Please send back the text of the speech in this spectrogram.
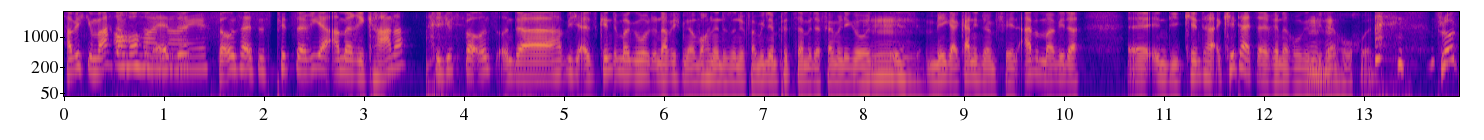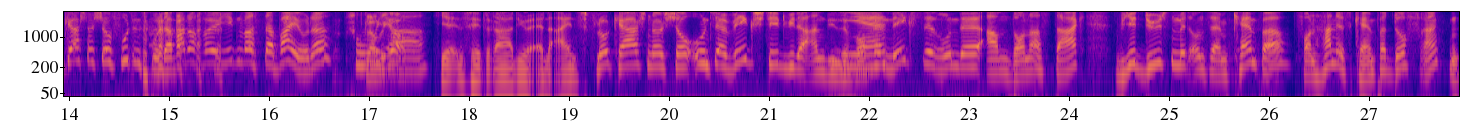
Habe ich gemacht am Oh, Wochenende. nice. Bei uns heißt es Pizzeria Americana. Die gibt's bei uns und da habe ich als Kind immer geholt und habe ich mir am Wochenende so eine Familienpizza mit der Family geholt. Mm. Ist mega, kann ich nur empfehlen. Einfach mal wieder äh, in die Kindheit, Kindheitserinnerungen Mhm. wieder hochholen. Flo Kerschner Show Food Inspo, da war doch für jeden was dabei, oder? Oh glaub ich ja. Hier ist Hitradio N1. Flo Kerschner Show unterwegs steht wieder an diese Yes. Woche. Nächste Runde am Donnerstag. Wir düsen mit unserem Camper von Hannes Camper durch Franken.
